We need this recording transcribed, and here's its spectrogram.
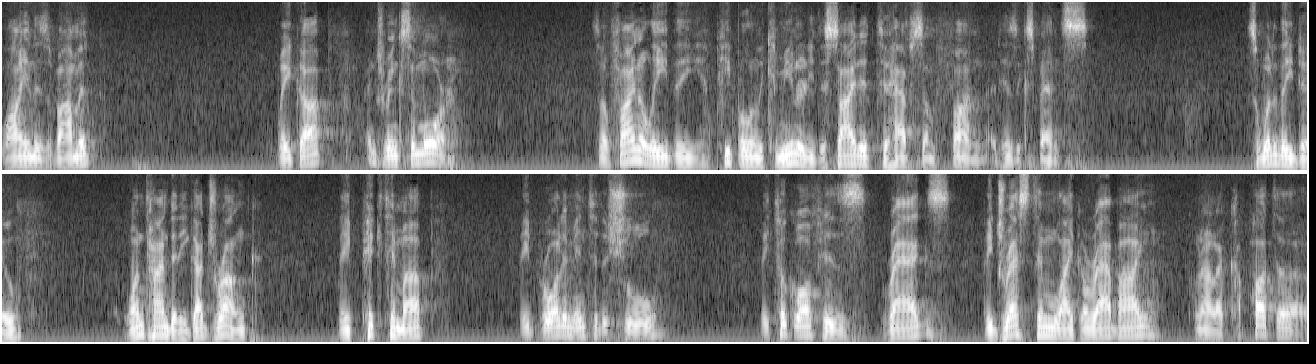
lie in his vomit, wake up, and drink some more. So finally, the people in the community decided to have some fun at his expense. So what did they do? One time that he got drunk, they picked him up, they brought him into the shul, they took off his rags, they dressed him like a rabbi, put on a kapota,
